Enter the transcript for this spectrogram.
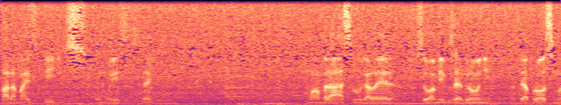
para mais vídeos como esses, né? Um abraço, galera. Seu amigo Zé Drone. Até a próxima.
